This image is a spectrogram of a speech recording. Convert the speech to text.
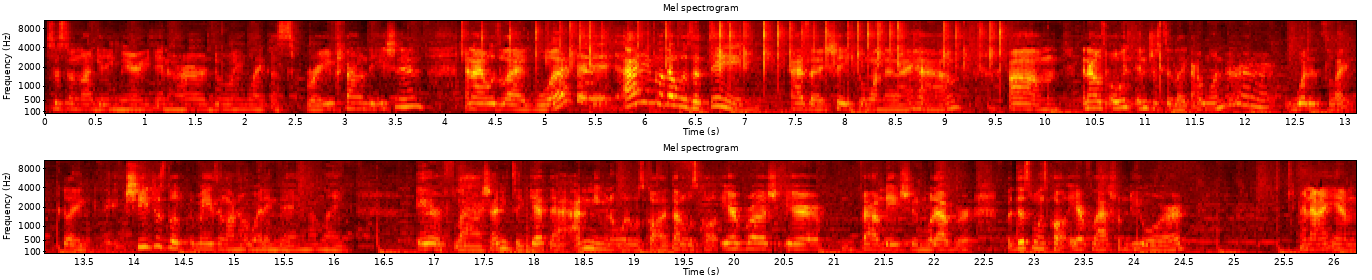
sister-in-law getting married and her doing like a spray foundation. And I was like, what? I didn't know that was a thing as I shake the one that I have. Um, and I was always interested, like, I wonder what it's like. Like, she just looked amazing on her wedding day. And I'm like, air flash. I need to get that. I didn't even know what it was called. I thought it was called airbrush, air foundation, whatever. But this one's called air flash from Dior. And I am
